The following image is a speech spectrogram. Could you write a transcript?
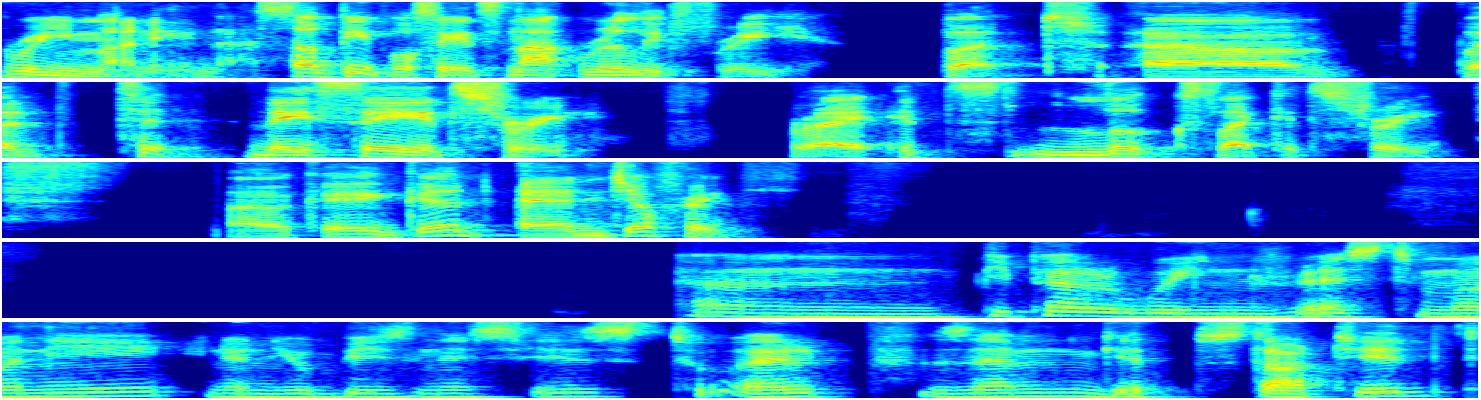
free money. Now, some people say it's not really free, but um, but t- they say it's free, right? It looks like it's free. Okay, good. And Geoffrey, Um, people will invest money in a new businesses to help them get started.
